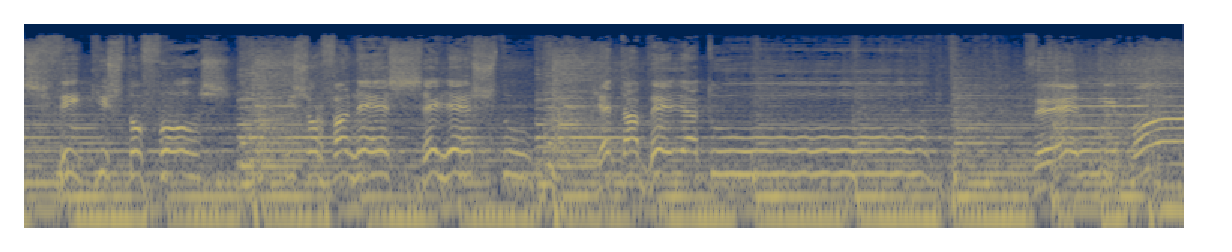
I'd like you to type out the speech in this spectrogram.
Σφίγγει στο φως τις ορφανές ελιές του και τα μπέλια του. Δεν υπάρχει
